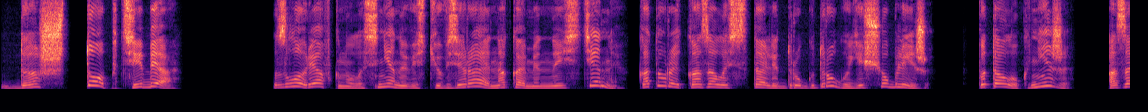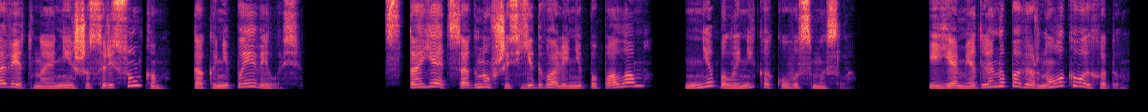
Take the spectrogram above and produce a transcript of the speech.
«Да чтоб тебя!» Зло рявкнуло с ненавистью, взирая на каменные стены, которые, казалось, стали друг к другу еще ближе. Потолок ниже, а заветная ниша с рисунком так и не появилась. Стоять, согнувшись едва ли не пополам, не было никакого смысла. И я медленно повернула к выходу,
